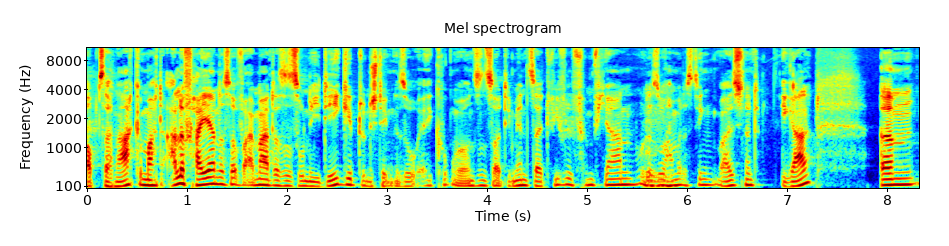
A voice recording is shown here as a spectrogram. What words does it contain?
Hauptsache nachgemacht. Alle feiern das auf einmal, dass es so eine Idee gibt. Und ich denke mir so, ey, gucken wir uns ins Sortiment seit wie viel? Fünf Jahren oder so Mhm. haben wir das Ding? Weiß ich nicht. Egal. Ähm,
